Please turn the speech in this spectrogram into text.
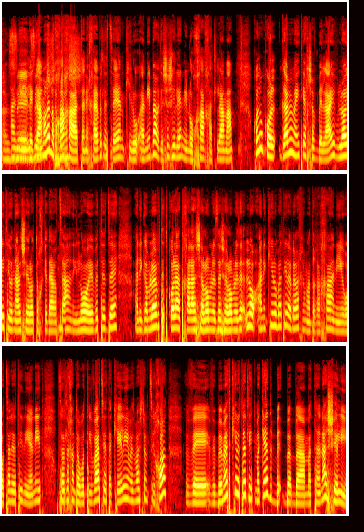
אז אני זה- זה לגמרי משהו נוכחת, שממש- אני חייבת לציין, כאילו, אני בהרגשה שלי אני נוכחת, למה? קודם כל, גם אם הייתי עכשיו בלייב, לא הייתי עונה על שאלות תוך כדי הרצאה, אני לא אוהבת את זה. אני גם לא אוהבת את כל ההתחלה, שלום לזה, שלום לזה. לא, אני כאילו באתי להעביר לכם הדרכה, אני רוצה להיות עניינית, רוצה לתת לכם את המוטיבציה, את הכלים, את מה שאתם צריכות, ו- ובאמת כאילו לתת להתמקד ב- ב- במתנה שלי.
